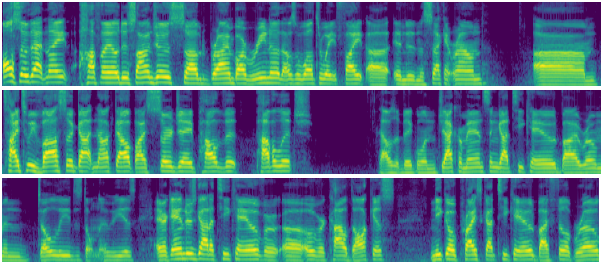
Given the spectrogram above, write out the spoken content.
Also that night, Rafael dos Anjos subbed Bryan Barberena. That was a welterweight fight. Uh, ended in the second round. Um, Tai Tuivasa got knocked out by Sergey Pavlovich. That was a big one. Jack Hermansson got TKO'd by Roman Dolidze. Don't know who he is. Eryk Anders got a TKO over, uh, over Kyle Daukaus. Niko Price got TKO'd by Philip Rowe.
